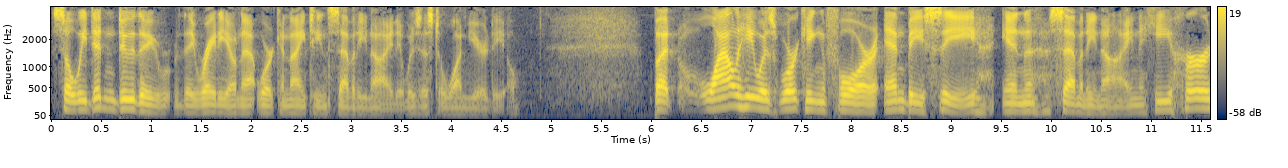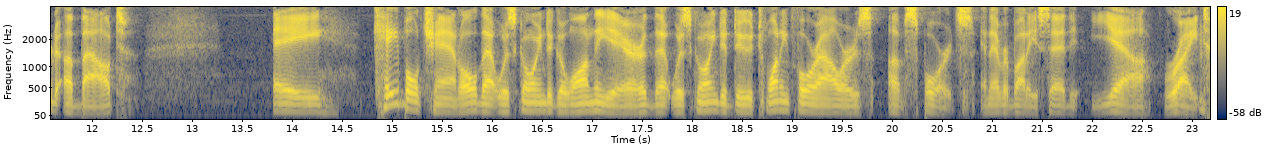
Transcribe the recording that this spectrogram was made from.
So we didn't do the the radio network in 1979. It was just a one year deal. But while he was working for NBC in 79, he heard about a cable channel that was going to go on the air that was going to do 24 hours of sports. And everybody said, yeah, right.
